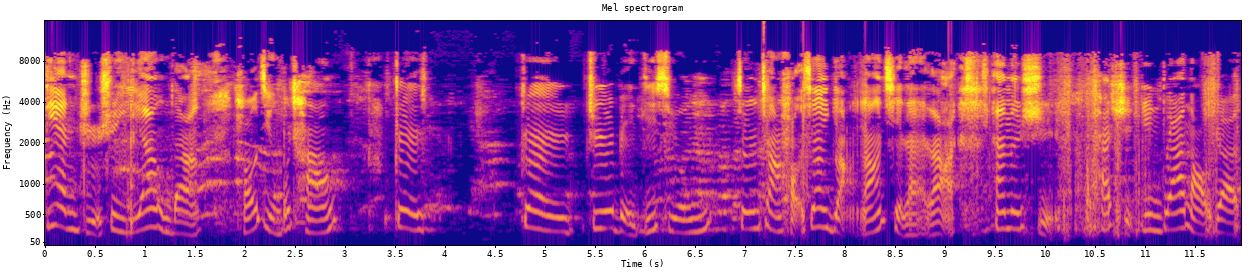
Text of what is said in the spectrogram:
垫纸是一样的。好景不长，这。这只北极熊身上好像痒痒起来了，他们使它使劲抓挠着，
